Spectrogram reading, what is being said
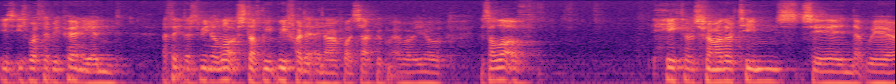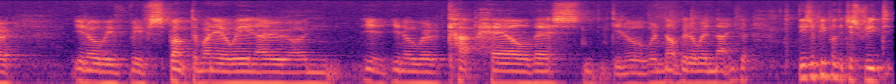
he's, he's worth every penny, and I think there's been a lot of stuff we, we've had it in our WhatsApp group, whatever. You know, there's a lot of haters from other teams saying that we're, you know, we've we've spunked the money away now on, you, you know, we're cap hell. This, you know, we're not going to win that. These are people that just read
